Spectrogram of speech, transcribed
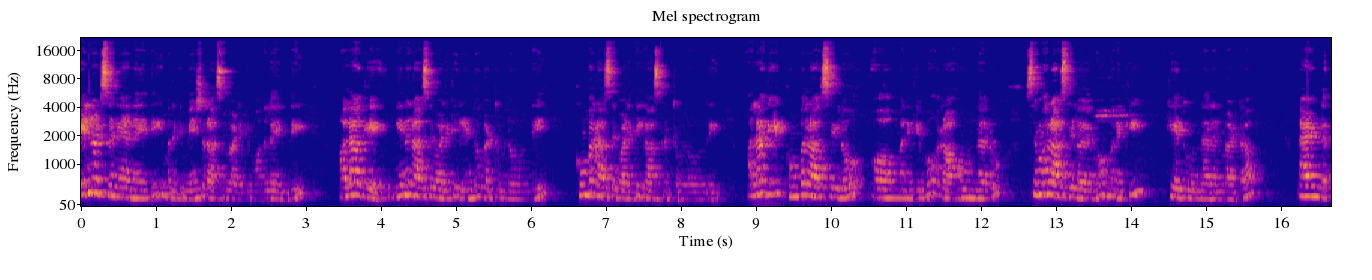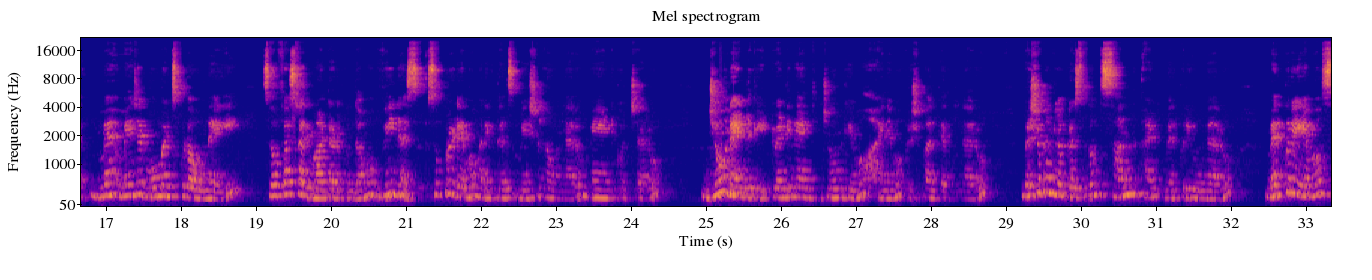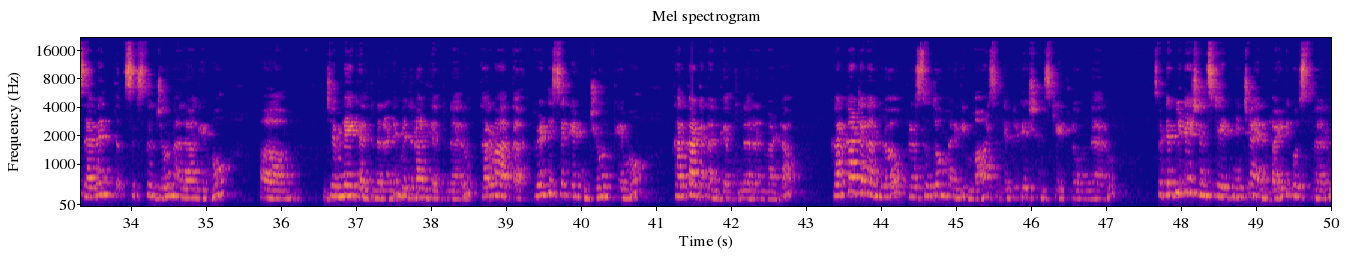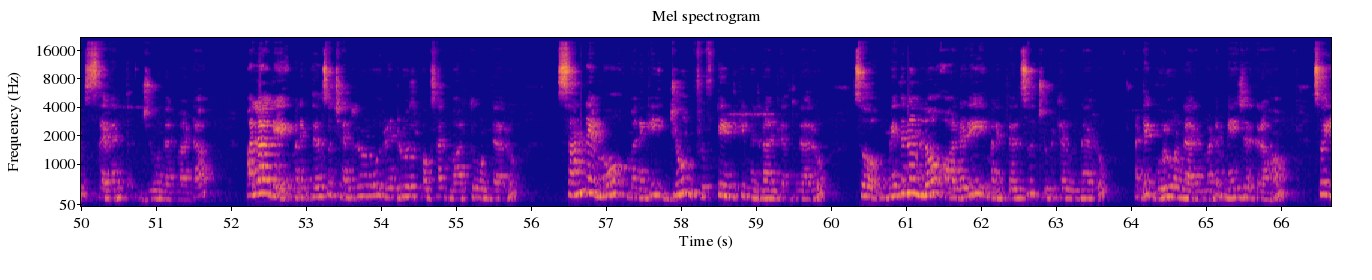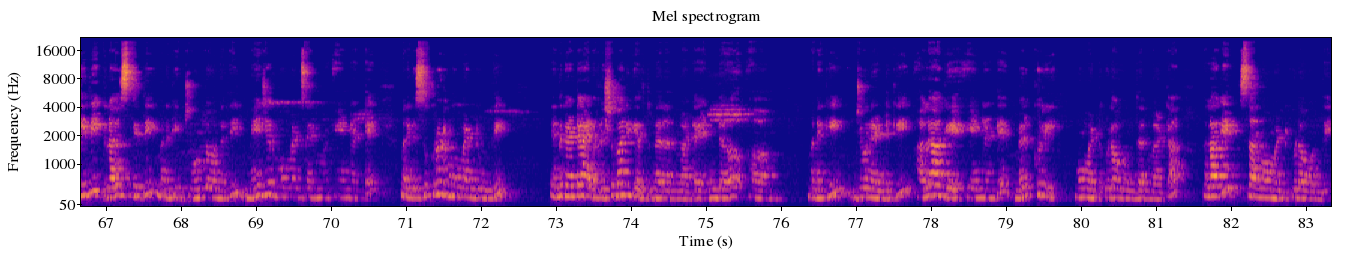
ఏళ్ళనాటి శని అనేది మనకి మేషరాశి వాళ్ళకి మొదలైంది. అలాగే మీన రాశి వాళ్ళకి రెండో ఘట్టంలో ఉంది. కుంభరాశి వాళ్ళకి లాస్ట్ ఘట్టంలో ఉంది. అలాగే కుంభరాశిలో మనకేమో రాహు ఉన్నారు. సింహరాశిలో ఏమో మనకి కేతు ఉన్నారనమాట అండ్ మే మేజర్ మూమెంట్స్ కూడా ఉన్నాయి. సో ఫస్ట్ అది మాట్లాడుకుందాము. వీనస్ శుక్రుడేమో మనకి తెలుసు మేషంలో ఉన్నారు. మే ఎండ్కి వచ్చారు. జూన్ ఎండ్కి ట్వంటీ నైన్త్ జూన్కి ఏమో ఆయనేమో వృషభానికి వెళ్తున్నారు. వృషభంలో ప్రస్తుతం సన్ అండ్ మెర్కురీ ఉన్నారు. మెర్కురీ ఏమో సెవెంత్ సిక్స్త్ జూన్ అలాగేమో జమ్నాయికి వెళ్తున్నారు అంటే మిథునానికి వెళ్తున్నారు. తర్వాత ట్వంటీ సెకండ్ జూన్కి ఏమో కర్కాటకానికి వెళ్తున్నారు అనమాట కర్కాటకంలో ప్రస్తుతం మనకి మార్స్ డెప్యుటేషన్ స్టేట్లో ఉన్నారు. సో డెప్యుటేషన్ స్టేట్ నుంచి ఆయన బయటకు వస్తున్నారు సెవెంత్ జూన్ అన్నమాట. అలాగే మనకి తెలుసు చంద్రుడు రెండు రోజులకు ఒకసారి మారుతూ ఉంటారు. సన్ ఏమో మనకి జూన్ ఫిఫ్టీన్త్కి మిథునానికి వెళ్తున్నారు. సో మిథునంలో ఆల్రెడీ మనకి తెలుసు జూపిటర్ ఉన్నారు. అంటే గురువు ఉన్నారు అనమాట మేజర్ గ్రహం. సో ఇది గ్రహస్థితి మనకి జూన్లో ఉన్నది. మేజర్ మూమెంట్స్ ఏంటంటే మనకి శుక్రుడు మూమెంట్ ఉంది. ఎందుకంటే ఆయన వృషభానికి వెళ్తున్నారు అనమాట ఎండ్ uh, మనకి జూన్ ఎండ్కి అలాగే ఏంటంటే మెర్కురీ మూమెంట్ కూడా ఉందన్నమాట. అలాగే సన్ మూమెంట్ కూడా ఉంది.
